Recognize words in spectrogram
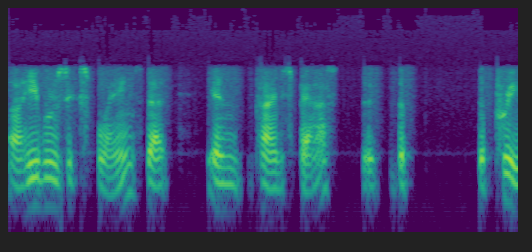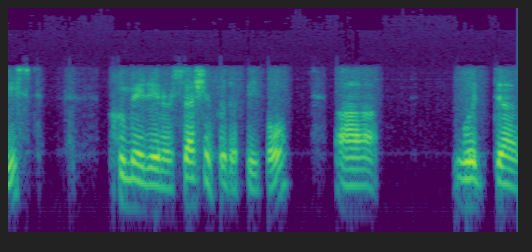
Uh, Hebrews explains that in times past, the, the, the, priest who made intercession for the people uh, would uh,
